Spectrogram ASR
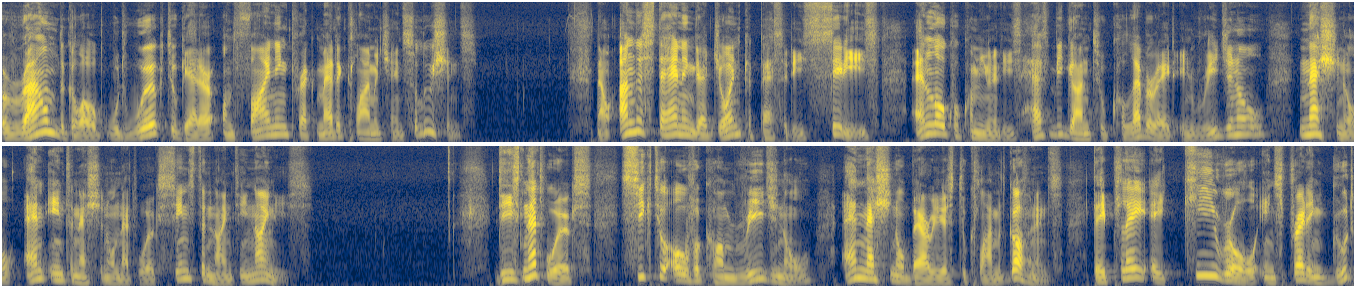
around the globe would work together on finding pragmatic climate change solutions. Now, understanding their joint capacities, cities and local communities have begun to collaborate in regional, national and international networks since the 1990s. These networks seek to overcome regional and national barriers to climate governance. They play a key role in spreading good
